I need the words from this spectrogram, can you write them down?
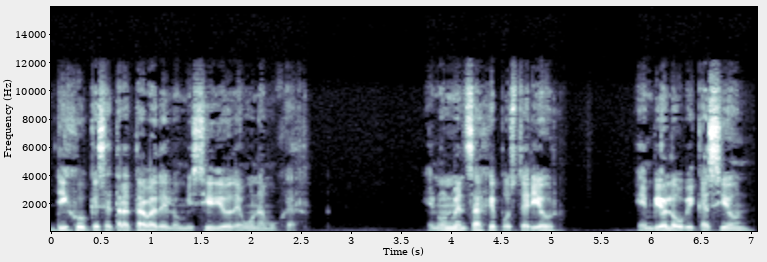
Dijo que se trataba del homicidio de una mujer. En un mensaje posterior, envió la ubicación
